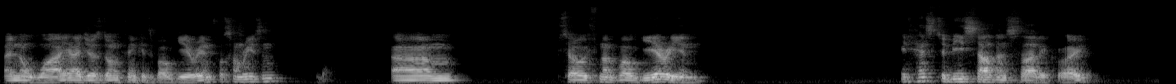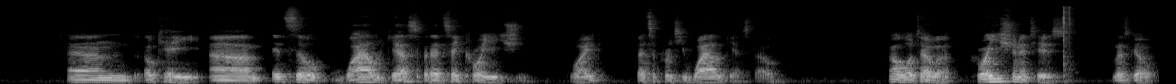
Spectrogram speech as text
I don't know why. I just don't think it's Bulgarian for some reason. Um, so if not Bulgarian, it has to be Southern Slavic, right? And okay, um, it's a wild guess, but I'd say Croatian, right? That's a pretty wild guess, though. Oh, whatever. Croatian it is. Let's go.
